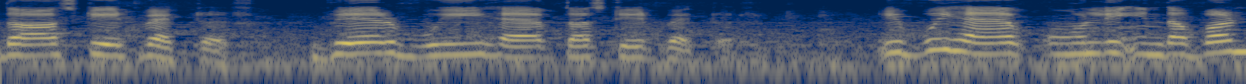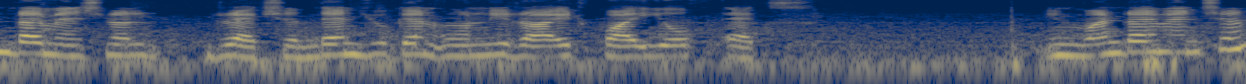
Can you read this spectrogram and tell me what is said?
the state vector where we have the state vector. If we have only in the one dimensional direction then you can only write phi of x in one dimension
